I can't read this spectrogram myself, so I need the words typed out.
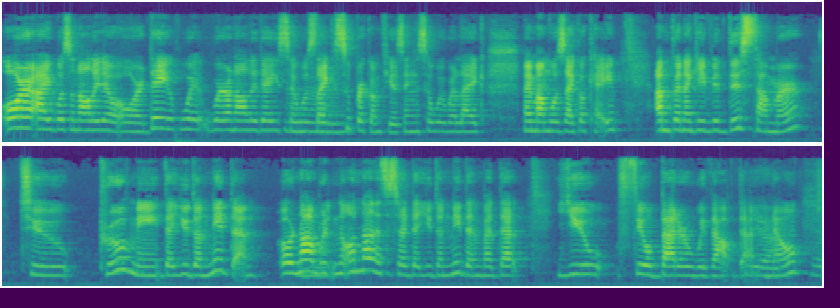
or I was on holiday or they were on holiday. So mm-hmm. it was like mm-hmm. super confusing. So we were like, my mom was like, okay, I'm gonna give you this summer to prove me that you don't need them. Or not, mm-hmm. no, not necessarily that you don't need them, but that you feel better without them. Yeah. You know. Yeah.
